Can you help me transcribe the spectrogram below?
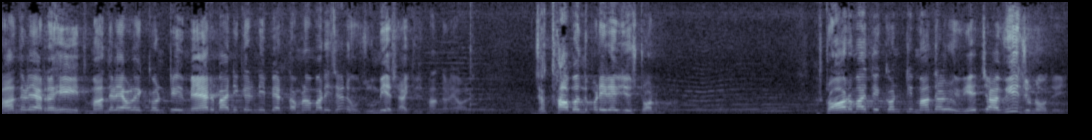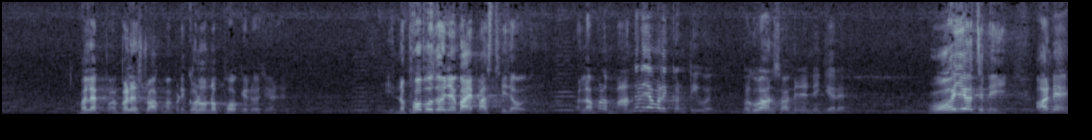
માંદડિયા રહિત માંદડિયા વાળી કંઠી મહેરબાની કરીને પહેરતા હમણાં મારી છે ને, હું ઝુંબેશ સાચી માંદડિયા વાળી જથ્થાબંધ પડી રહી છે સ્ટોરમાં સ્ટોરમાંથી કંઠી માંદડિયું વેચાવી જ ન જોઈએ ભલે ભલે સ્ટોકમાં પડે, ઘણો નફો કર્યો છે એને. એ નફો બધો અહીંયા બાયપાસ થઈ જાવ ભલામણ માંદડિયા વાળી કંઠી હોય. ભગવાન સ્વામીને ઘેરે. હોય જ નહીં. અને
